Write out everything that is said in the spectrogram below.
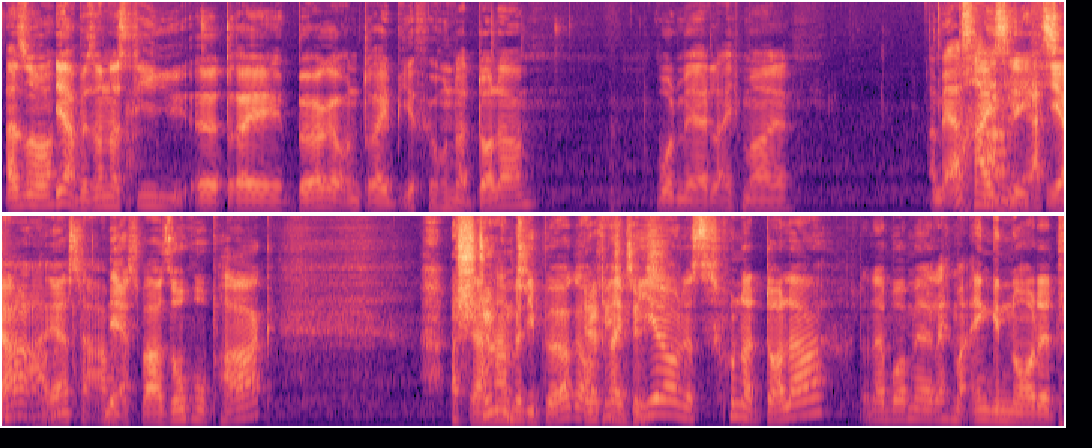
Also, Ja, besonders die äh, drei Burger und drei Bier für 100 Dollar wurden wir ja gleich mal am ersten preislich. ersten ja, Abend? erster Abend. Ja. Das war Soho Park. Ach, Da haben wir die Burger Ja, und drei richtig. Bier und das ist 100 Dollar. Und da wurden wir ja gleich mal eingenordet,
